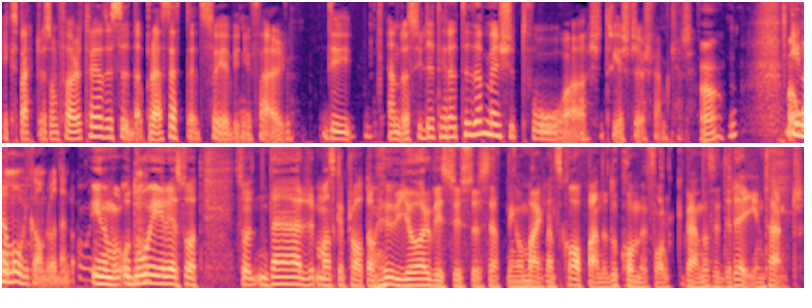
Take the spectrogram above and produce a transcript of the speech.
experter som företräder Sida på det här sättet så är vi ungefär det ändras ju lite hela tiden, men 22, 23, 24, 25 kanske. Ja. Mm. Inom och, olika områden. Då. Inom, och då mm. är det så att så när man ska prata om hur gör vi sysselsättning och marknadsskapande, då kommer folk vända sig till dig internt?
